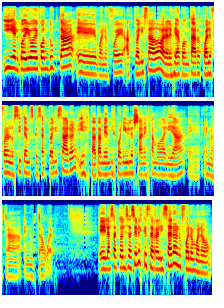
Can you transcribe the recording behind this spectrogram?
Y el código de conducta, eh, bueno, fue actualizado. Ahora les voy a contar cuáles fueron los ítems que se actualizaron y está también disponible ya en esta modalidad en, nuestra, en nuestra web. Eh, las actualizaciones que se realizaron fueron bueno,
